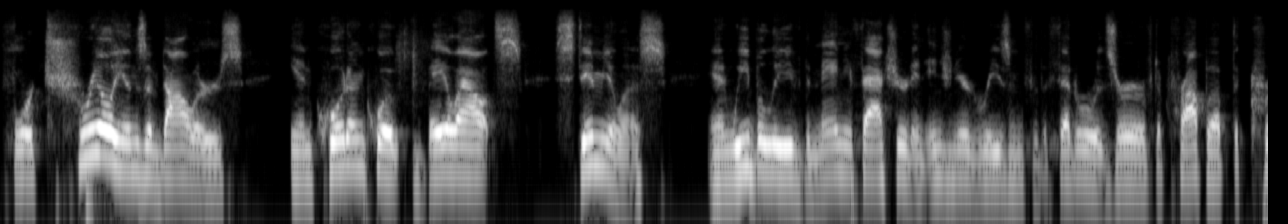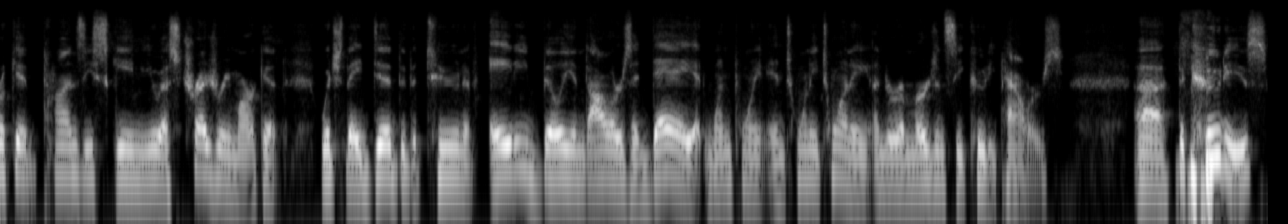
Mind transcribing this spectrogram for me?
for trillions of dollars in quote unquote bailouts, stimulus. And we believe the manufactured and engineered reason for the Federal Reserve to prop up the crooked Ponzi scheme US Treasury market, which they did to the tune of $80 billion a day at one point in 2020 under emergency cootie powers. Uh, the cooties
